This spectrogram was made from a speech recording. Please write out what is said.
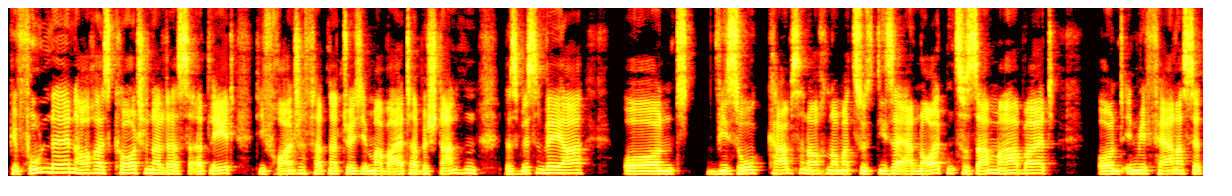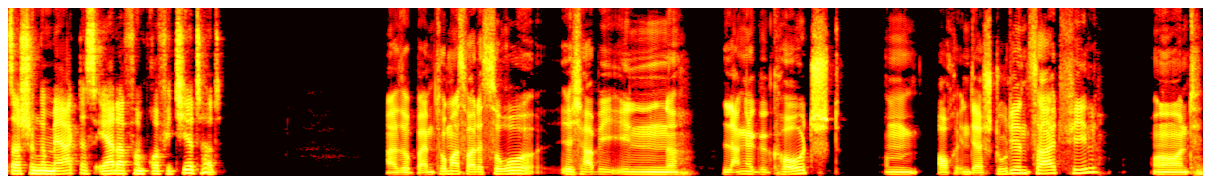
gefunden, auch als Coach und als Athlet. Die Freundschaft hat natürlich immer weiter bestanden. Das wissen wir ja. Und wieso kam es dann auch nochmal zu dieser erneuten Zusammenarbeit? Und inwiefern hast du jetzt auch schon gemerkt, dass er davon profitiert hat? Also beim Thomas war das so, ich habe ihn lange gecoacht, auch in der Studienzeit viel. Und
